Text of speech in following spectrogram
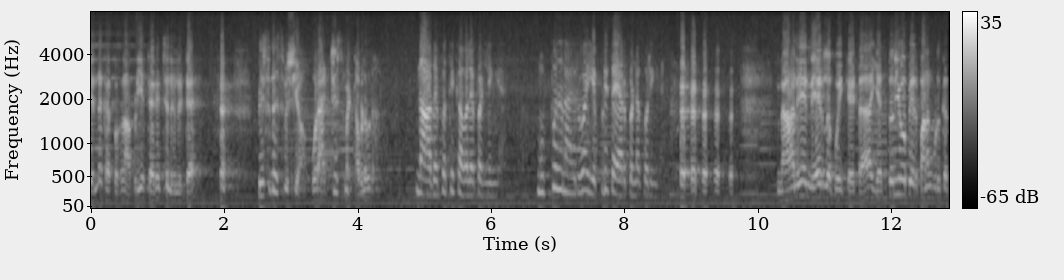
என்ன கற்பகம்? அப்படியே திகைச்சு நின்னுட்ட? பிசினஸ் விஷயம். ஒரு அட்ஜஸ்ட்மெண்ட் அவ்வளவுதான். நான் அதை பத்தி கவலைப்படலைங்க. முப்பதனாயிரம் ரூபாய் எப்படி தயார் பண்ண போறீங்க? நானே நேர்ல போய் கேட்டா எத்தனையோ பேர் பணம் கொடுக்க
